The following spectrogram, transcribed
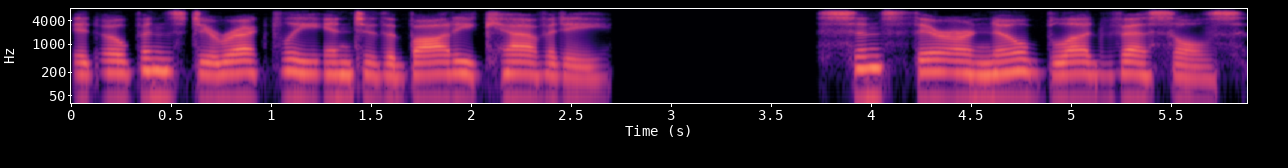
it opens directly into the body cavity. Since there are no blood vessels,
